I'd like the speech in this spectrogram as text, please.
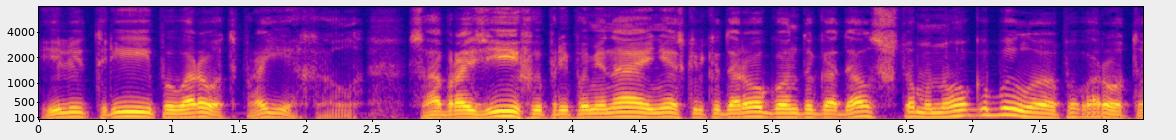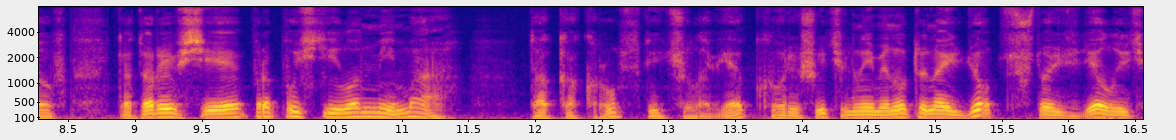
или три поворот проехал. Сообразив и припоминая несколько дорог, он догадался, что много было поворотов, которые все пропустил он мимо. Так как русский человек в решительные минуты найдет, что сделать,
